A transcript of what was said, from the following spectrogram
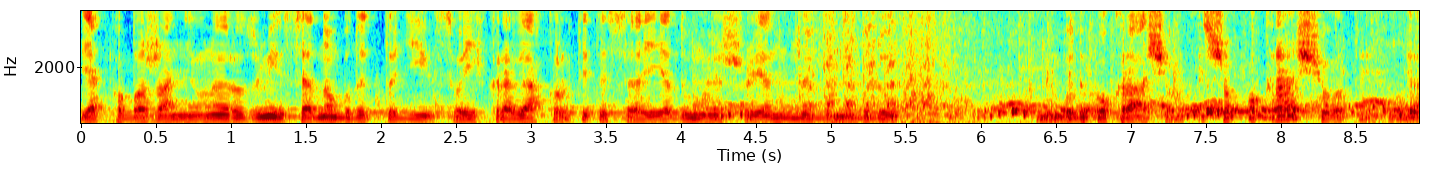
як побажання, воно я розумію, все одно буде тоді в своїх кровях крутитися. І я думаю, що я не, не буду не буду покращувати. Щоб покращувати, я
